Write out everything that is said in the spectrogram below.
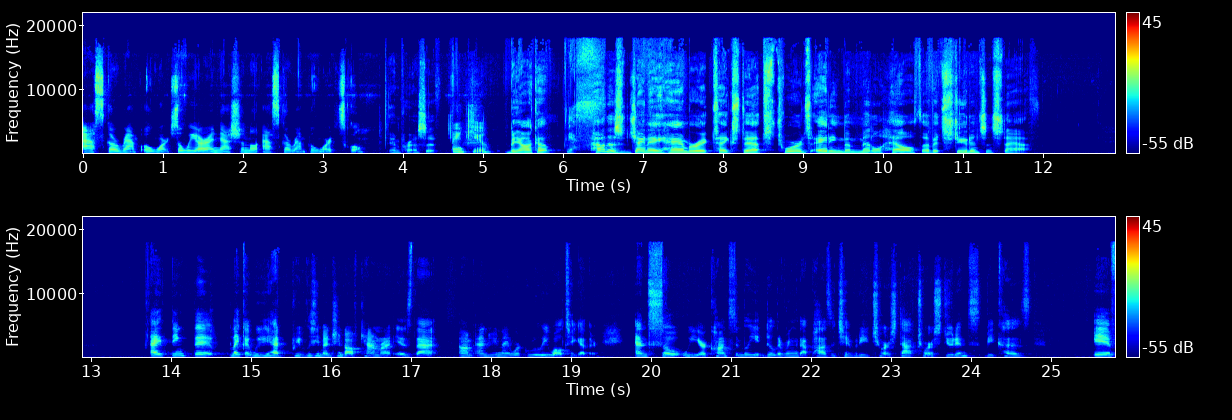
ASCA Ramp Award. So we are a national ASCA Ramp Award school. Impressive. Thank you. Bianca? Yes. How does Jane A. Hambric take steps towards aiding the mental health of its students and staff? I think that, like we had previously mentioned off camera, is that um, Angie and I work really well together. And so we are constantly delivering that positivity to our staff, to our students, because if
